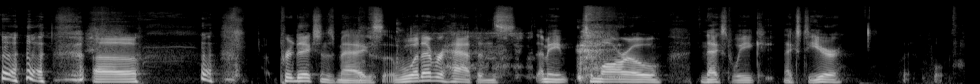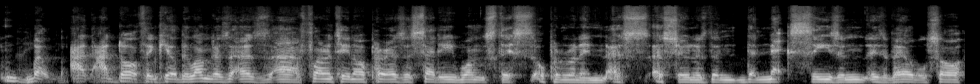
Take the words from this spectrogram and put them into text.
uh, predictions, Mags. Whatever happens, I mean, tomorrow, next week, next year, well, I, I, don't think it'll be long as as uh, Florentino Perez has said he wants this up and running as as soon as the the next season is available. So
